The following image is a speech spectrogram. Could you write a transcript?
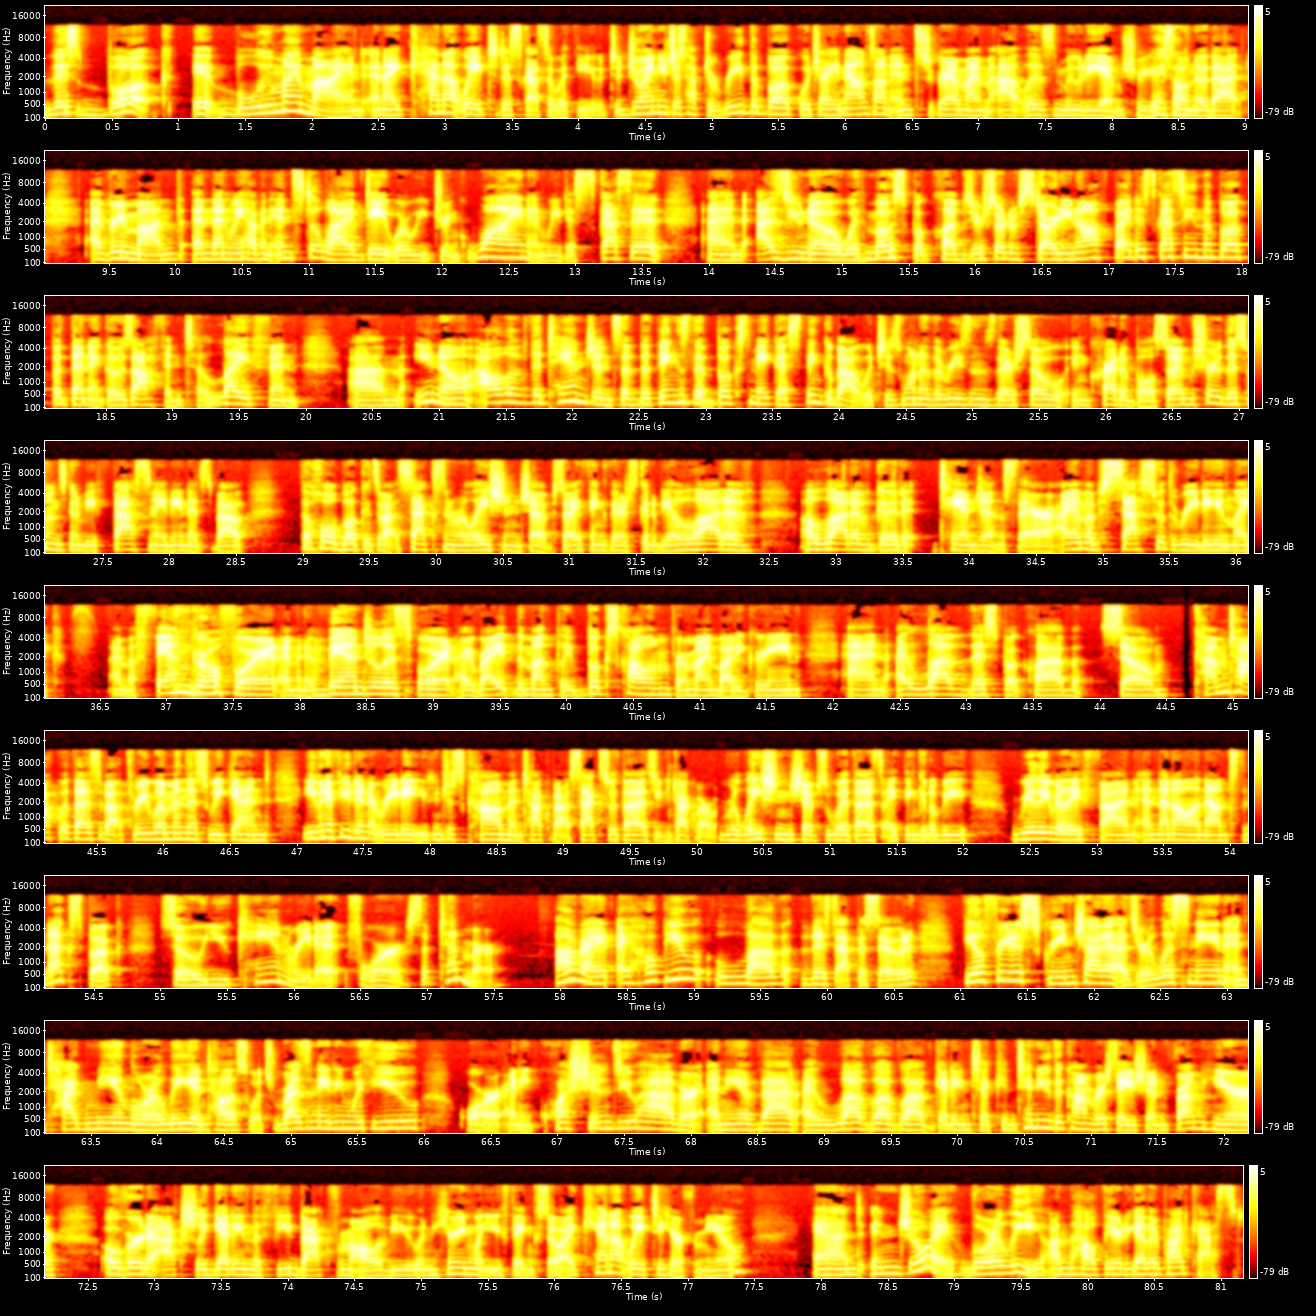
this book, it blew my mind, and I cannot wait to discuss it with you. To join, you just have to read the book, which I announce on Instagram. I'm at Liz Moody. I'm sure you guys all know that every month. And then we have an Insta Live date where we drink wine and we discuss it. And as you know, with most book clubs, you're sort of starting off by discussing the book, but then it goes off into life and um, you know, all of the tangents of the things that books make us think about, which is one of the reasons they're so incredible. So I'm sure this one's going to be fascinating. It's about the whole book is about sex and relationships. So I think there's going to be a lot of a lot of good tangents there. I am obsessed with reading like I'm a fangirl for it. I'm an evangelist for it. I write the monthly books column for Mind Body Green, and I love this book club. So come talk with us about Three Women this weekend. Even if you didn't read it, you can just come and talk about sex with us. You can talk about relationships with us. I think it'll be really, really fun. And then I'll announce the next book so you can read it for September. All right. I hope you love this episode. Feel free to screenshot it as you're listening and tag me and Laura Lea and tell us what's resonating with you or any questions you have or any of that. I love, love, love getting to continue the conversation from here over to actually getting the feedback from all of you and hearing what you think. So I cannot wait to hear from you and enjoy Laura Lea on the Healthier Together podcast.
